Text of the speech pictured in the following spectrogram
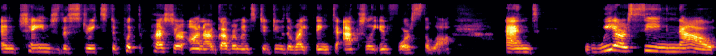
and change the streets to put the pressure on our governments to do the right thing to actually enforce the law. And we are seeing now,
